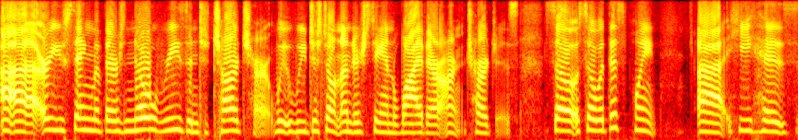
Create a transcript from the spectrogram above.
uh, are you saying that there's no reason to charge her? We we just don't understand why there aren't charges. So so at this point. Uh, he has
